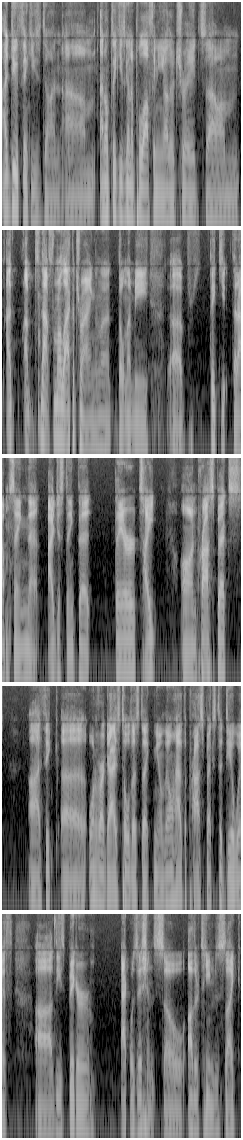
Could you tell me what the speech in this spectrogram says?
I do think he's done. Um, I don't think he's going to pull off any other trades. Um, I, I'm, it's not from a lack of trying. don't let me uh, think that I'm saying that. I just think that they're tight on prospects. Uh, I think uh, one of our guys told us that you know they don't have the prospects to deal with uh, these bigger acquisitions. So other teams like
